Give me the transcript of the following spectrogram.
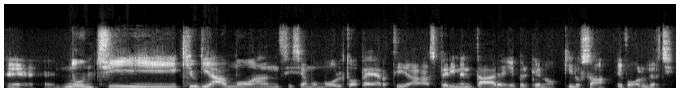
eh, non ci chiudiamo, anzi siamo molto aperti a sperimentare e perché no, chi lo sa, evolverci.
